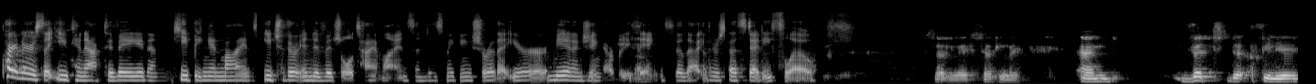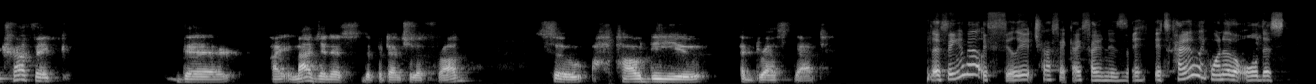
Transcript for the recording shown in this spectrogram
partners that you can activate and keeping in mind each of their individual timelines and just making sure that you're managing everything so that there's a steady flow. Certainly, certainly. And with the affiliate traffic, there, I imagine, is the potential of fraud. So, how do you address that? The thing about affiliate traffic I find is it's kind of like one of the oldest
